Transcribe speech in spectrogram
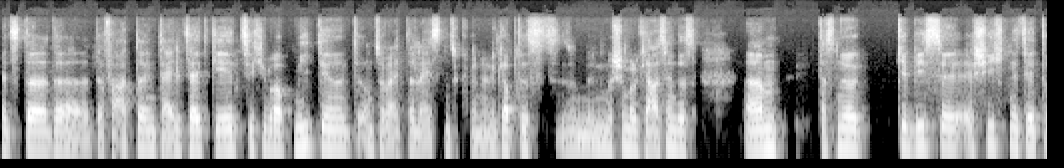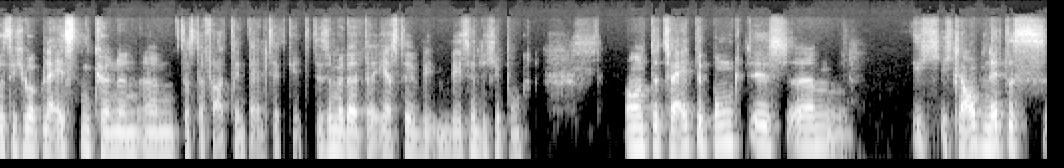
jetzt der, der, der Vater in Teilzeit geht, sich überhaupt Miete und, und so weiter leisten zu können. Ich glaube, das muss schon mal klar sein, dass, ähm, dass nur gewisse Schichten etc. sich überhaupt leisten können, ähm, dass der Vater in Teilzeit geht. Das ist einmal der, der erste wesentliche Punkt. Und der zweite Punkt ist, ähm, ich, ich glaube nicht, dass,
